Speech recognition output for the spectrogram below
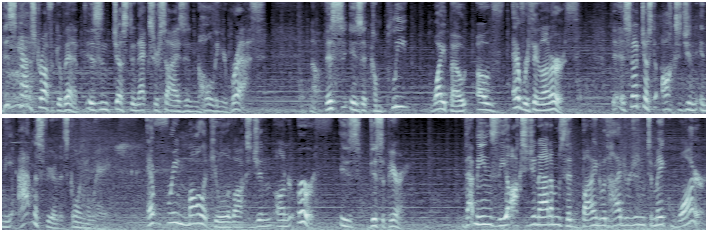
This catastrophic event isn't just an exercise in holding your breath. No, this is a complete wipeout of everything on Earth. It's not just oxygen in the atmosphere that's going away. Every molecule of oxygen on Earth is disappearing. That means the oxygen atoms that bind with hydrogen to make water,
